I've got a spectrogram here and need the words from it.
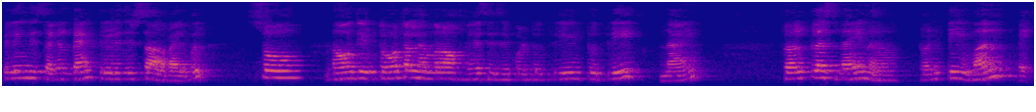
filling the second blank, 3 digits are available. So now the total number of ways is equal to 3 into 3, 9. 12 plus 9, uh, 21 ways,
